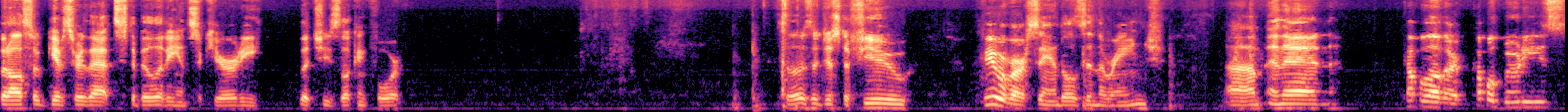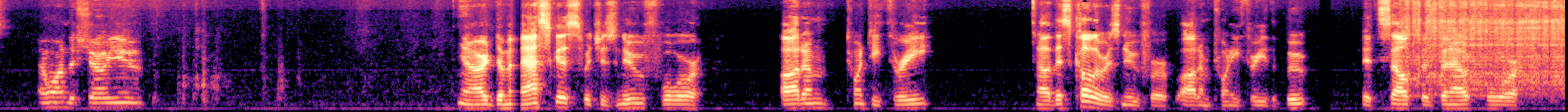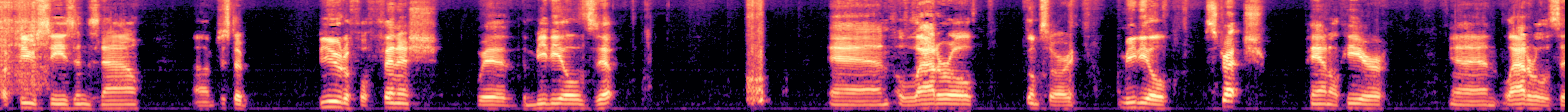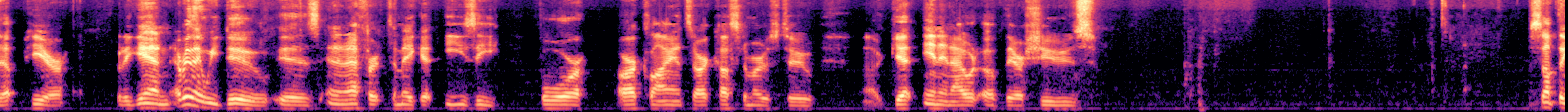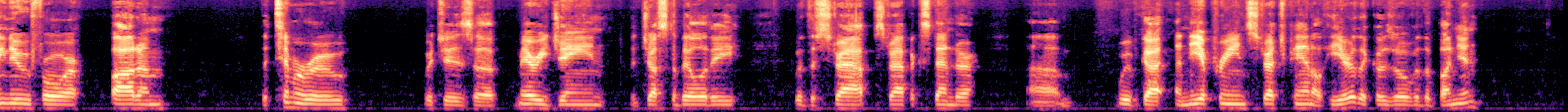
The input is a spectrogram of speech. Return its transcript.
but also gives her that stability and security that she's looking for. So those are just a few few of our sandals in the range. Um, and then a couple other couple booties I wanted to show you. You know, our Damascus, which is new for autumn 23. Uh, this color is new for autumn 23. The boot itself has been out for a few seasons now. Um, just a beautiful finish with the medial zip and a lateral, I'm sorry, medial stretch panel here and lateral zip here. But again, everything we do is in an effort to make it easy for our clients, our customers to uh, get in and out of their shoes. Something new for autumn, the Timaru, which is a Mary Jane adjustability with the strap, strap extender. Um, we've got a neoprene stretch panel here that goes over the bunion.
